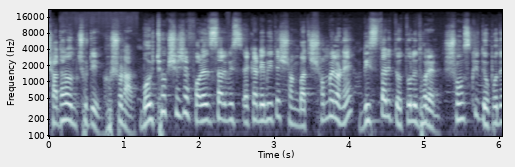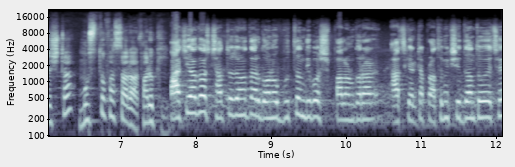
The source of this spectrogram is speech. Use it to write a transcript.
সাধারণ ছুটি ঘোষণার। বৈঠক শেষে ফরেন সার্ভিস একাডেমিতে সংবাদ সম্মেলনে বিস্তারিত তুলে ধরেন সংস্কৃতি উপদেষ্টা মুস্তফা সারার ফারুকি। পাঁচই আগস্ট ছাত্র জনতার গণ অভ্যুত্থান দিবস পালন করার আজকে একটা প্রাথমিক সিদ্ধান্ত হয়েছে।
